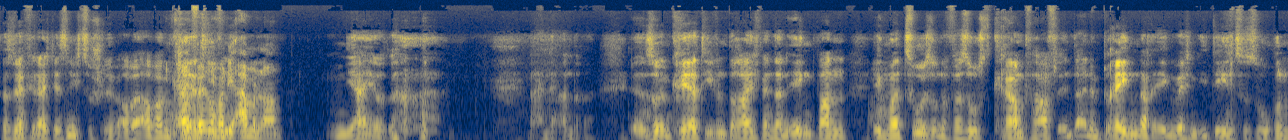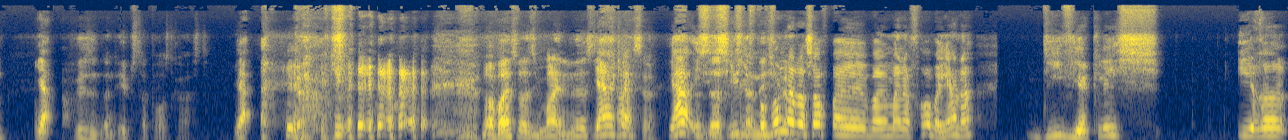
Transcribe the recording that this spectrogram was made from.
Das wäre vielleicht jetzt nicht so schlimm, aber, aber im ja, wird irgendwann die kreativen... Arme lahm. Ja, ja. Nein, der andere. So im kreativen Bereich, wenn dann irgendwann irgendwann zu ist und du versuchst krampfhaft in deinem Brain nach irgendwelchen Ideen zu suchen. Ja. Wir sind ein Hipster-Podcast. Ja. Ja. Aber weißt du, was ich meine? Ne? Das Ja, doch klar. scheiße. Ja, ich, Das ich, ich nicht bewundere das auch bei, bei meiner Frau, bei Jana, die wirklich ihre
